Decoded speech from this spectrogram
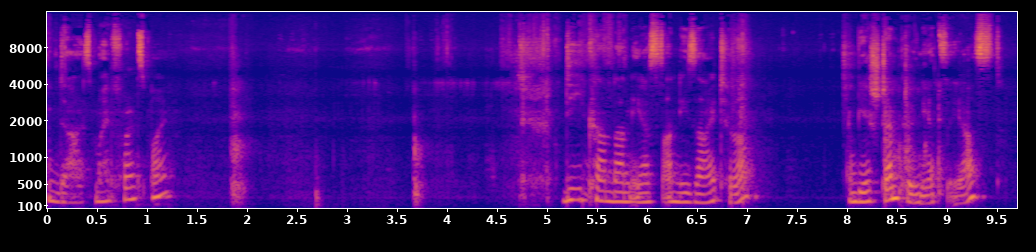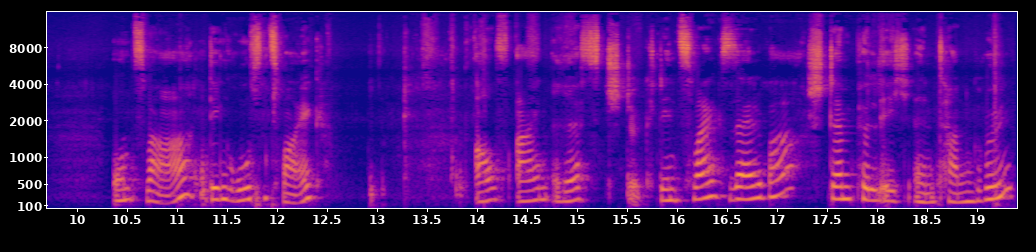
Da ist mein Falzbein. Die kann dann erst an die Seite. Wir stempeln jetzt erst. Und zwar den großen Zweig auf ein Reststück. Den Zweig selber stempel ich in Tannengrün.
